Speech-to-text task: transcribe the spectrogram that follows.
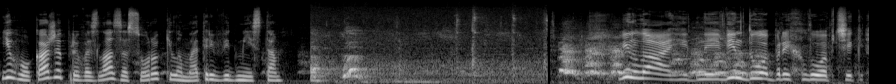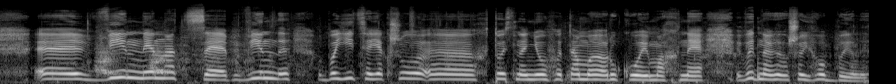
Його, каже, привезла за 40 кілометрів від міста. Він лагідний, він добрий хлопчик, е, він не на цеп, він боїться, якщо е, хтось на нього там рукою махне. Видно, що його били.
